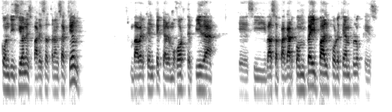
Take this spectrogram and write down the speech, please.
condiciones para esa transacción. Va a haber gente que a lo mejor te pida, eh, si vas a pagar con PayPal, por ejemplo, que es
